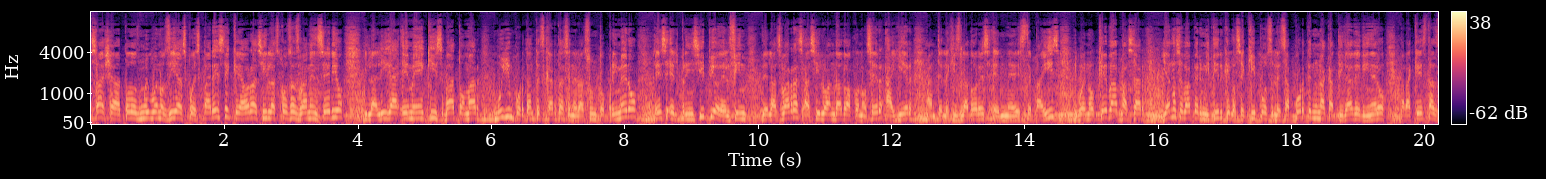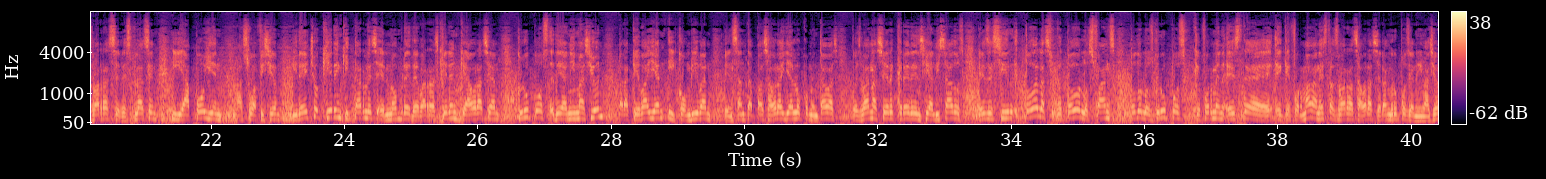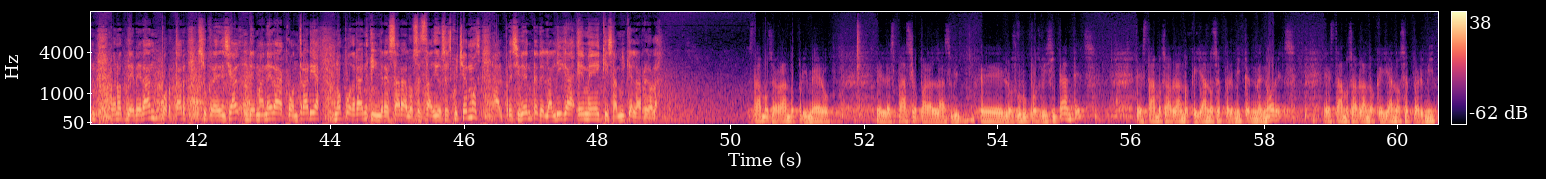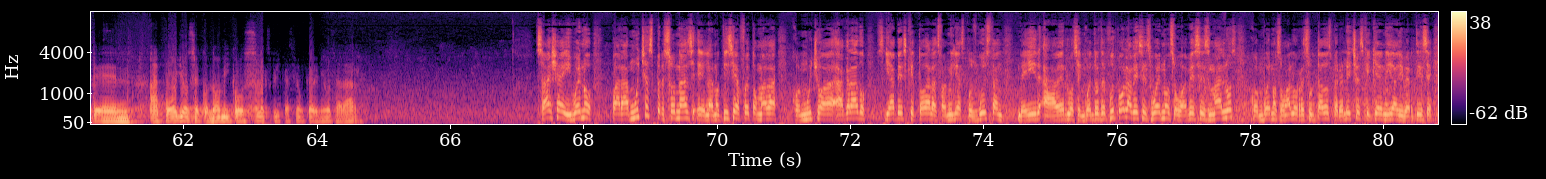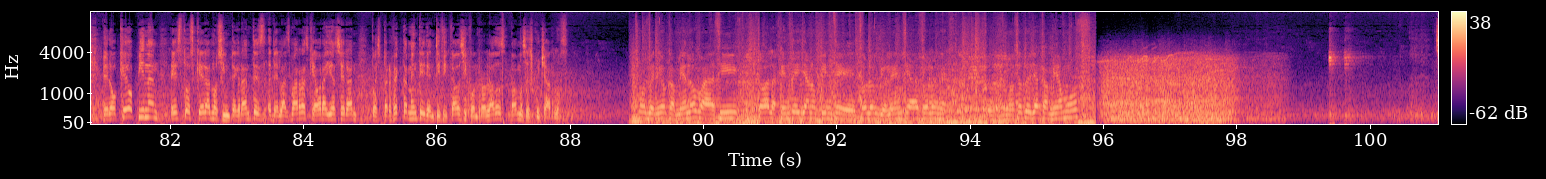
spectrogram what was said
Sasha, a todos muy buenos días. Pues parece que ahora sí las cosas van en serio y la Liga MX va a tomar muy importantes cartas en el asunto. Primero, es el principio del fin de las barras, así lo han dado a conocer ayer ante legisladores en este país. Y bueno, ¿qué va a pasar? Ya no se va a permitir que los equipos les aporten una cantidad de dinero para que estas barras se desplacen y apoyen a su afición. Y de hecho quieren quitarles el nombre de barras, quieren que ahora sean grupos de animación para que vayan y convivan en Santa Paz. Ahora ya lo comentabas, pues van a ser credencializados, es decir, todas las, todos los fans, todos los grupos que formen este, eh, que formaban estas barras ahora serán grupos de animación. Bueno, deberán portar su credencial de manera contraria, no podrán ingresar a los estadios. Escuchemos al presidente de la Liga MX, a Miquel Arreola. Estamos cerrando primero el espacio para las eh, los grupos visitantes. Estamos hablando que ya no se permiten menores. Estamos hablando que ya no se permiten apoyos económicos. La explicación que venimos a dar Sasha, y bueno, para muchas personas eh, la noticia fue tomada con mucho agrado. Ya ves que todas las familias pues gustan de ir a ver los encuentros de fútbol, a veces buenos o a veces malos, con buenos o malos resultados, pero el hecho es que quieren ir a divertirse. Pero ¿qué opinan estos que eran los integrantes de las barras que ahora ya serán pues perfectamente identificados y controlados? Vamos a escucharlos. Hemos venido cambiando para así toda la gente ya no piense solo en violencia, solo en... Nosotros ya cambiamos.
